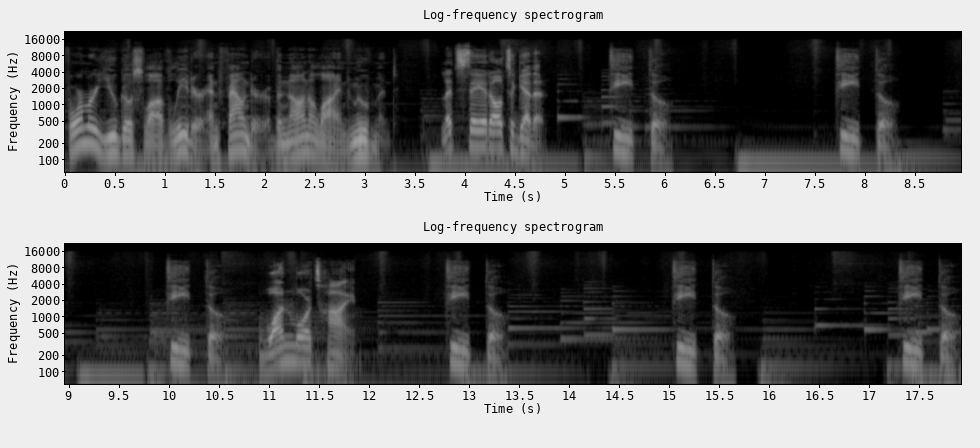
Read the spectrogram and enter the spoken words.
former Yugoslav leader and founder of the non-aligned movement. let's say it all together. Tito. Tito. Tito. One more time. Tito. Tito. Tito.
